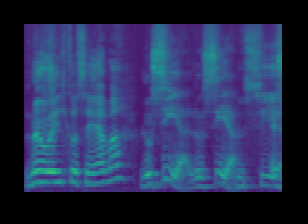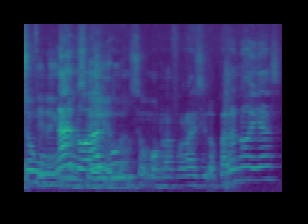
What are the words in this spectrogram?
¿Nuevo disco se llama? Lucía, Lucía. Lucía, es un nano álbum, somos Rafa Reyes y los Paranoias.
